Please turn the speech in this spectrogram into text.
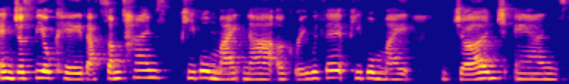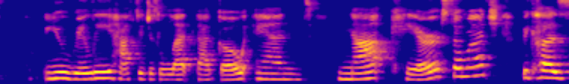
And just be okay that sometimes people might not agree with it. People might judge and you really have to just let that go and not care so much because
